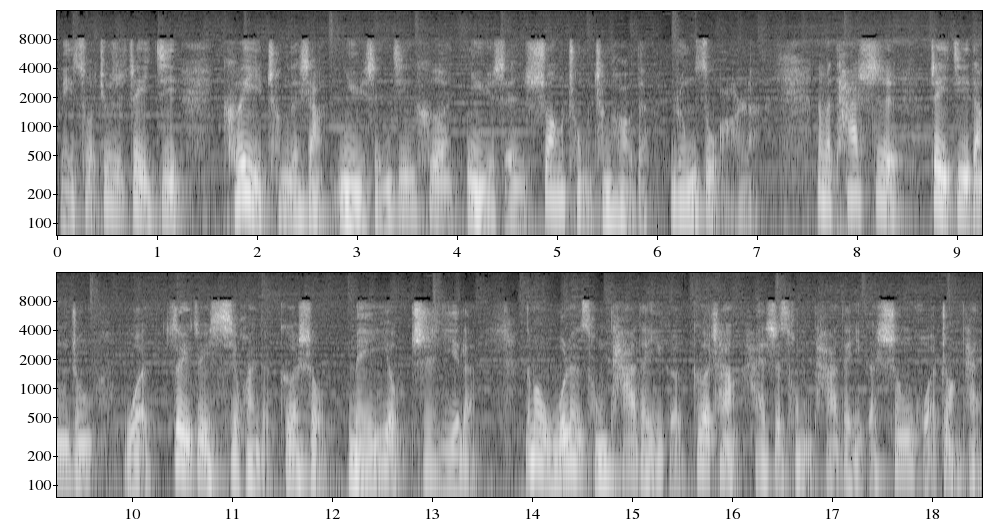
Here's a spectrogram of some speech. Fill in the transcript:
没错，就是这一季可以称得上女神经和女神双重称号的容祖儿了。那么她是这一季当中我最最喜欢的歌手，没有之一了。那么，无论从她的一个歌唱，还是从她的一个生活状态，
